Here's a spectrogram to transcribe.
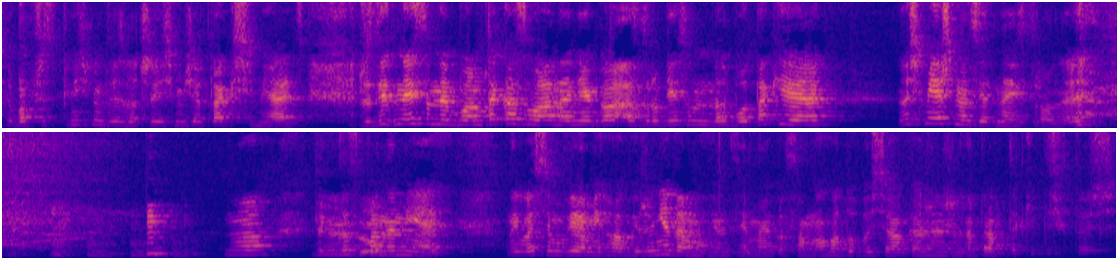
chyba przez 5 minut zaczęliśmy się tak śmiać, że z jednej strony byłam taka zła na niego, a z drugiej strony to było takie, no śmieszne z jednej strony. No, tak Nie, to z no. panem jest. No i właśnie mówiłam Michałowi, że nie dam mu więcej mojego samochodu, bo się okaże, że naprawdę kiedyś ktoś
